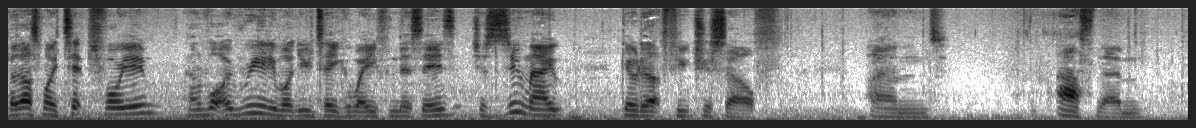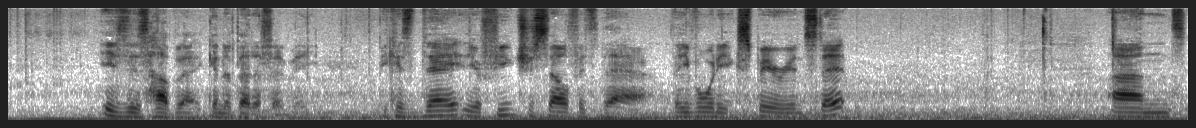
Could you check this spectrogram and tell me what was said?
but that's my tips for you. And what I really want you to take away from this is just zoom out, go to that future self, and ask them, is this habit going to benefit me? Because they, your future self is there. They've already experienced it, and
